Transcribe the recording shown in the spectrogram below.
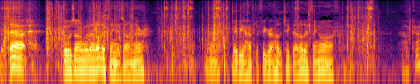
that that goes on where that other thing is on there. And maybe I have to figure out how to take that other thing off. Okay.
